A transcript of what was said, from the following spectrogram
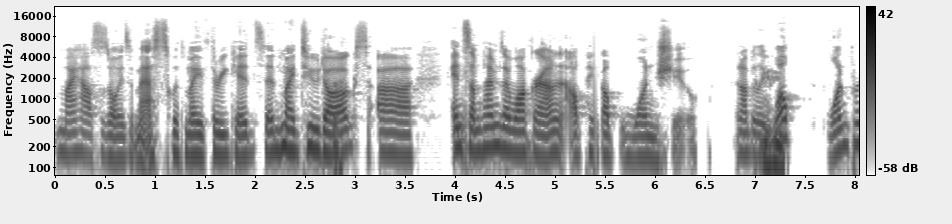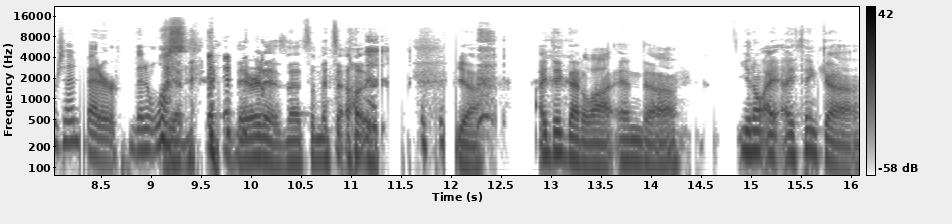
my house is always a mess with my three kids and my two dogs. Uh, and sometimes I walk around and I'll pick up one shoe, and I'll be like, Mhm. well, one percent better than it was. yeah, there it is. That's the mentality. yeah, I dig that a lot, and uh, you know, I I think uh,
